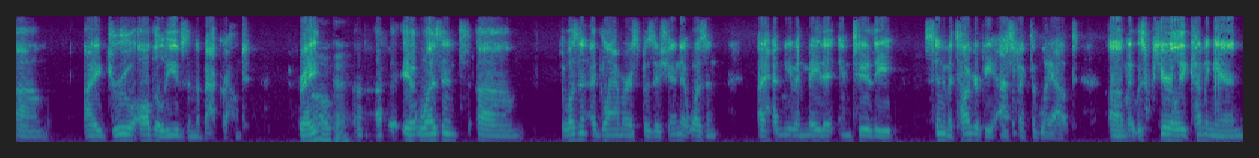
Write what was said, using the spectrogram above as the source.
um, I drew all the leaves in the background. Right? Oh, okay. Uh, it wasn't. Um, it wasn't a glamorous position. It wasn't. I hadn't even made it into the cinematography aspect of layout. Um, it was purely coming in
